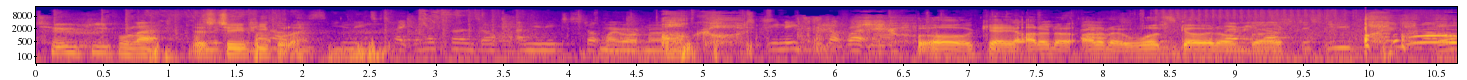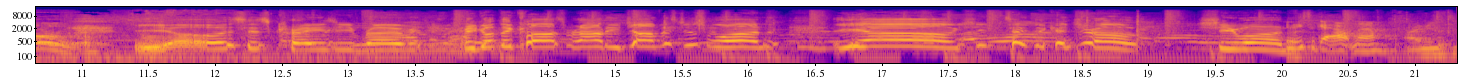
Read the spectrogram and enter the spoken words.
two people left. There's two people left. You need to take the headphones off and you need to stop. Oh my god, no. Oh god. You need to stop right now. Oh, okay. I don't know. I don't know what's This going on, bro. last- just you- Oh. Yo, this is crazy, bro. We- We got the class rowdy. Jarvis just won. Yo, she took the control. She You need to get out now. I need to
